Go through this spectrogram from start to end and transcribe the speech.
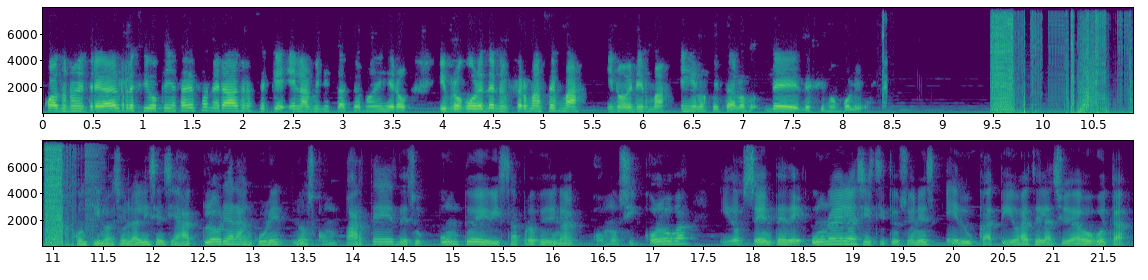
cuando nos entrega el recibo que ya está exonerada, que en la administración nos dijeron, y procuren de no enfermarse más y no venir más en el hospital de, de Simón Bolívar continuación, la licenciada Gloria Aranguren nos comparte desde su punto de vista profesional como psicóloga y docente de una de las instituciones educativas de la ciudad de Bogotá,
